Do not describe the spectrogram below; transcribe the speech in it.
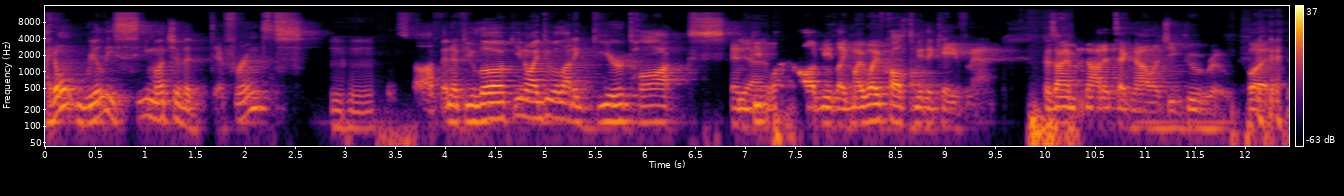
I don't really see much of a difference. Mm-hmm. stuff. And if you look, you know, I do a lot of gear talks, and yeah. people have called me like my wife calls me the caveman because I'm not a technology guru. But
